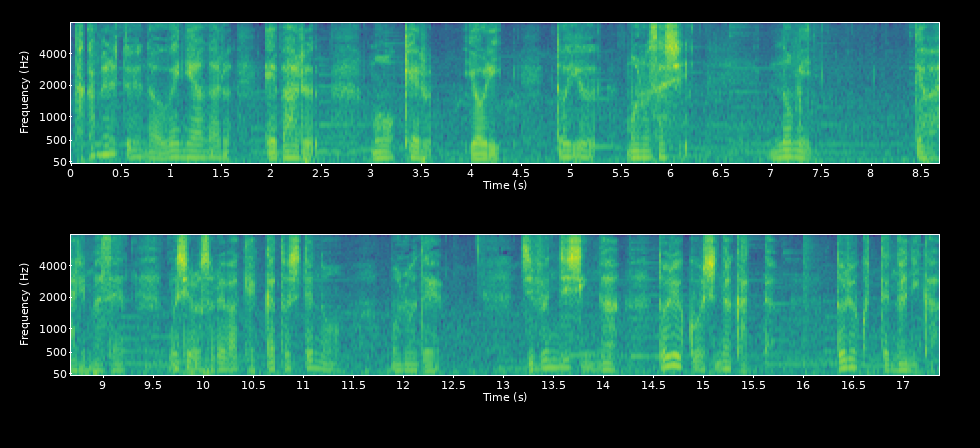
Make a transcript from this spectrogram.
高めるというのは上に上がるえばる儲けるよりという物差しのみではありません。むしろそれは結果としてのもので自分自身が努力をしなかった。努力って何か？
